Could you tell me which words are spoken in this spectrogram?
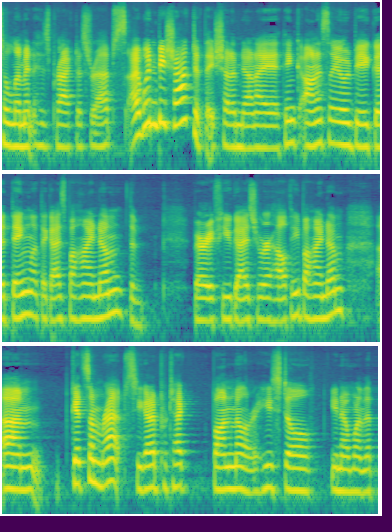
to limit his practice reps. I wouldn't be shocked if they shut him down. I, I think honestly it would be a good thing. Let the guys behind him, the very few guys who are healthy behind him. Um, get some reps. You got to protect Von Miller. He's still, you know, one of the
